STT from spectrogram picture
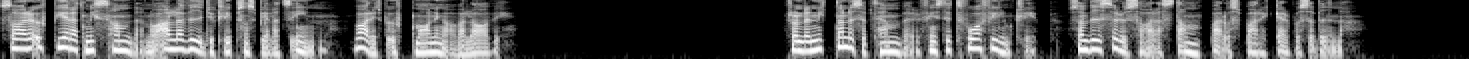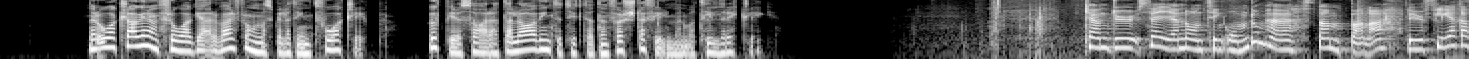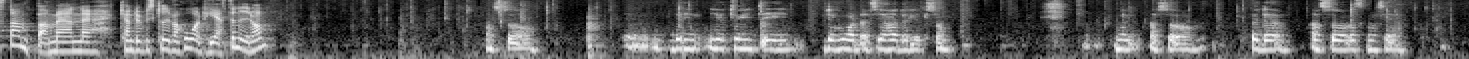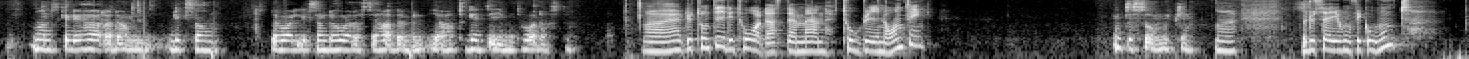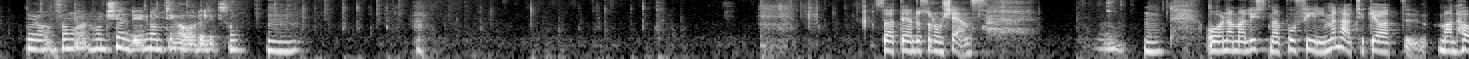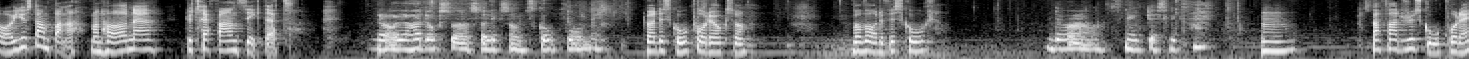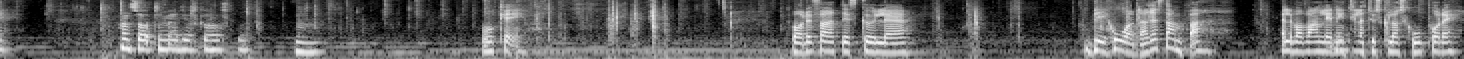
Sara uppger att misshandeln och alla videoklipp som spelats in varit på uppmaning av Alavi. Från den 19 september finns det två filmklipp som visar hur Sara stampar och sparkar på Sabina. När åklagaren frågar varför hon har spelat in två klipp uppger Sara att Alavi inte tyckte att den första filmen var tillräcklig. Kan du säga någonting om de här stamparna? Det är ju flera stampar, men eh, kan du beskriva hårdheten i dem? Alltså, det, jag tog inte i det hårdaste jag hade liksom. Men alltså, för det, alltså vad ska man säga? Man skulle ju höra dem liksom. Det var liksom det hårdaste jag hade men jag tog inte i mitt hårdaste. Nej, du tog inte i ditt hårdaste, men tog du i någonting? Inte så mycket. Nej. Men du säger hon fick ont? Ja, för hon, hon kände ju någonting av det liksom. Mm. Så att det är ändå så de känns. Mm. Och när man lyssnar på filmen här tycker jag att man hör ju stamparna. Man hör när du träffar ansiktet. Ja, och jag hade också alltså, liksom skor på mig. Du hade skor på dig också. Vad var det för skor? Det var sneakers liksom. Mm. Varför hade du skor på dig? Han sa till mig att jag ska ha skor. Okej. Var det för att det skulle bli hårdare stampa? Eller vad var anledningen till att du skulle ha skor på dig?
